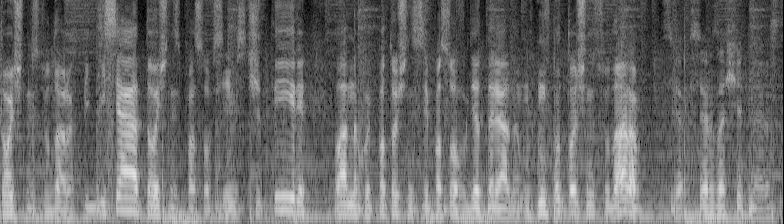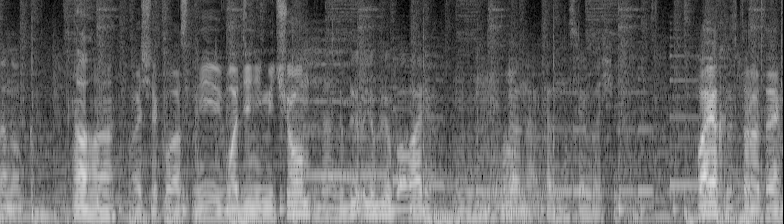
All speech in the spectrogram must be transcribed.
Точность ударов 50, точность пасов 74. Ладно, хоть по точности пасов где-то рядом. Но точность ударов. Сверх- сверхзащитная расстановка. Ага. Вообще классно. И владение мячом. Да, люблю, люблю Баварию, Мгм. когда, на, когда на сверхзащите. Поехали второй тайм.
